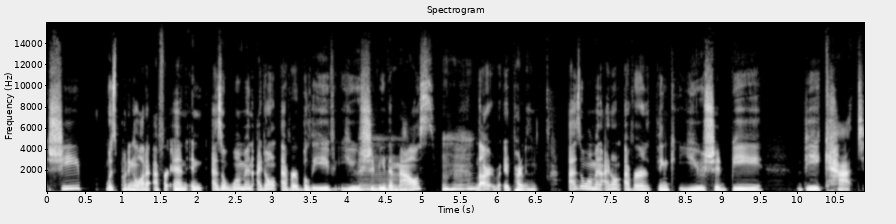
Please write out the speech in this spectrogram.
she was putting a lot of effort in. And as a woman, I don't ever believe you should be the Mm. mouse. Mhm. Or, pardon me. As a woman, I don't ever think you should be the cat.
